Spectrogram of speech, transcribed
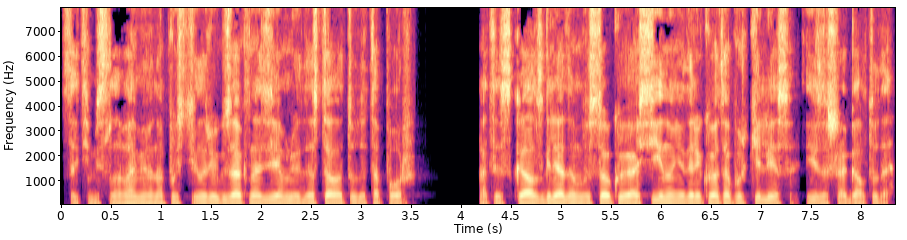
С этими словами он опустил рюкзак на землю и достал оттуда топор. Отыскал взглядом высокую осину недалеко от опушки леса и зашагал туда.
